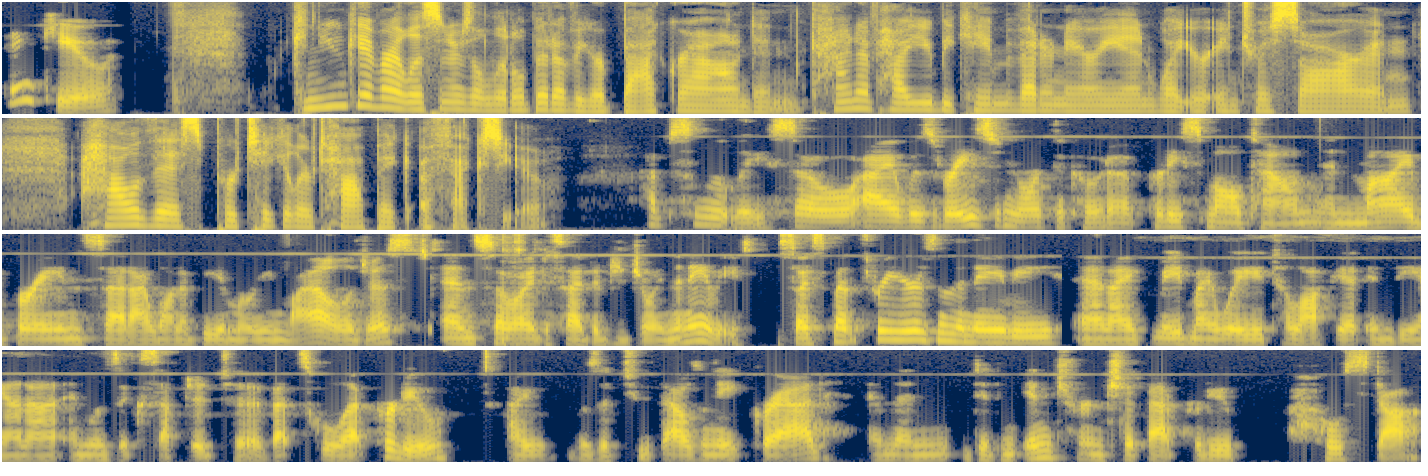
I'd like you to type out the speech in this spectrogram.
Thank you. Can you give our listeners a little bit of your background and kind of how you became a veterinarian, what your interests are, and how this particular topic affects you? Absolutely. So I was raised in North Dakota, a pretty small town, and my brain said I want to be a marine biologist. And so I decided to join the Navy. So I spent three years in the Navy and I made my way to Lafayette, Indiana and was accepted to vet school at Purdue. I was a 2008 grad and then did an internship at Purdue postdoc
